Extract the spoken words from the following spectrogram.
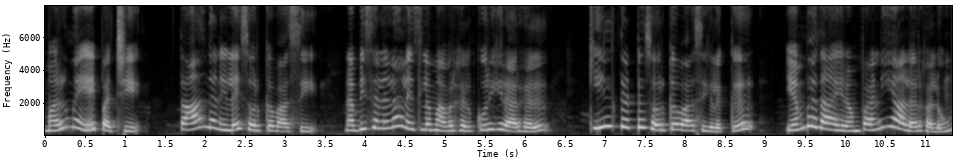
மறுமையை பற்றி தாழ்ந்த நிலை சொர்க்கவாசி நபி சல்லா அலைஹி அவர்கள் கூறுகிறார்கள் கீழ்த்தட்டு சொர்க்கவாசிகளுக்கு எண்பதாயிரம் பணியாளர்களும்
